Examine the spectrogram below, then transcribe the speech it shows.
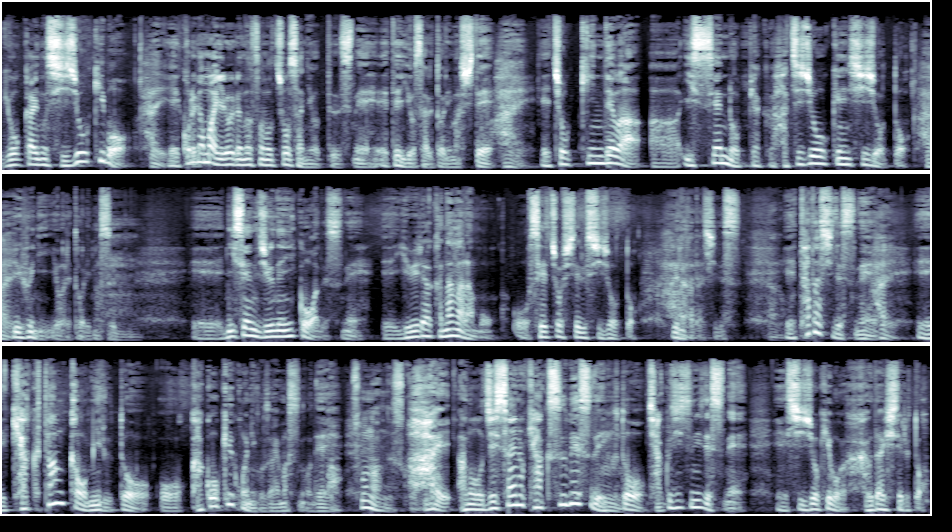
業界の市場規模、はい、えー、これがまあいろいろなその調査によってですね定義をされておりまして、はい、え直近ではあ1680億円市場というふうに言われております。はいうんえー、2010年以降はですね、えー、緩やかながらも成長している市場というような形です。はい、えー、ただしですね、はい、えー、客単価を見ると、下降傾向にございますので、そうなんですか。はい。あの、実際の客数ベースでいくと、着実にですね、市場規模が拡大していると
